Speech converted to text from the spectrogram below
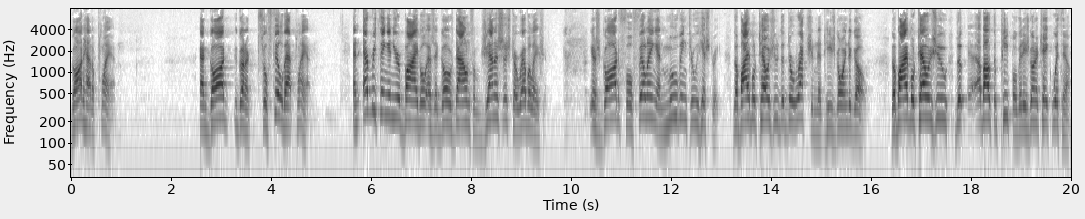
God had a plan. And God is going to fulfill that plan. And everything in your Bible, as it goes down from Genesis to Revelation, is God fulfilling and moving through history. The Bible tells you the direction that He's going to go. The Bible tells you the, about the people that He's going to take with Him.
